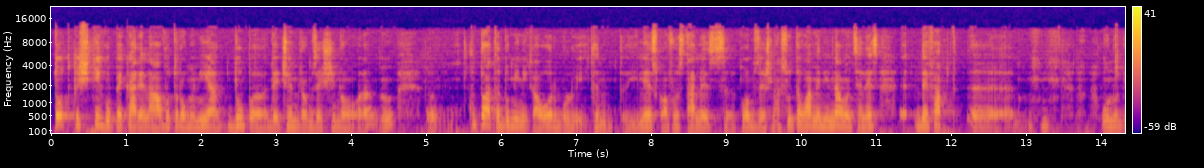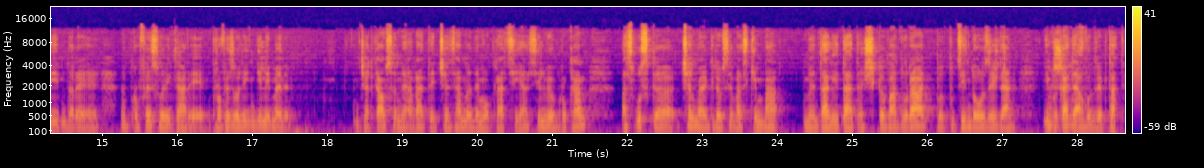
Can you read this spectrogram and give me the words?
tot câștigul pe care l-a avut România după decembrie 89, nu? cu toată Duminica Orbului, când Iliescu a fost ales cu 80%, oamenii n-au înțeles. De fapt, unul dintre profesorii care, profesorii în ghilimene, încercau să ne arate ce înseamnă democrația, Silviu Brucan, a spus că cel mai greu se va schimba mentalitatea și că va dura pe puțin 20 de ani. Din Așa păcate a este. avut dreptate.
